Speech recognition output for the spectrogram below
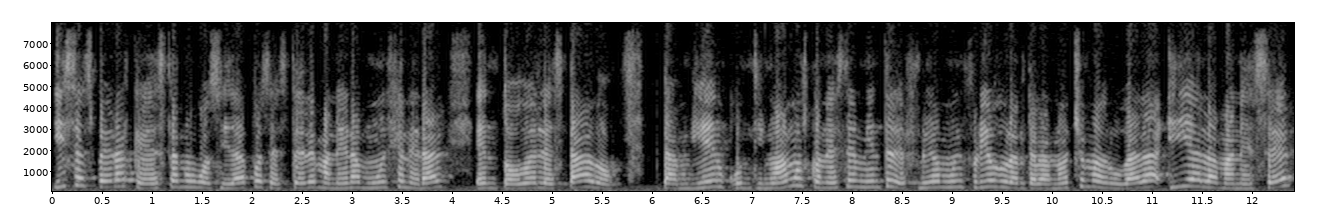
y se espera que esta nubosidad pues esté de manera muy general en todo el estado. También continuamos con este ambiente de frío muy frío durante la noche, madrugada y al amanecer,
